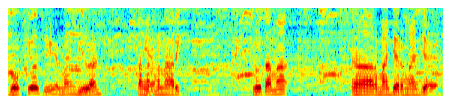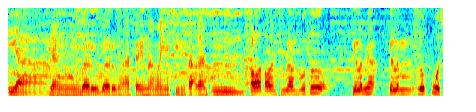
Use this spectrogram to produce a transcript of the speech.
Gokil sih emang Dilan Sangat Iya. menarik Terutama remaja-remaja ya Iya. Yang baru-baru ngerasain namanya cinta kan Hmm, kalau tahun 90 tuh filmnya film Lupus,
